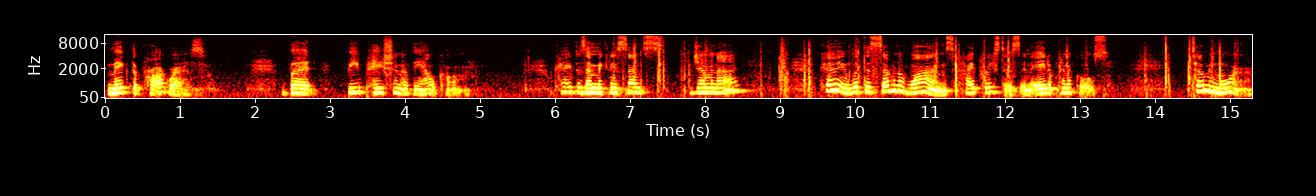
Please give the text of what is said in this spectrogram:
make the progress, but be patient of the outcome. Okay, does that make any sense, Gemini? Okay, with the Seven of Wands, High Priestess, and Eight of Pentacles. Tell me more.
